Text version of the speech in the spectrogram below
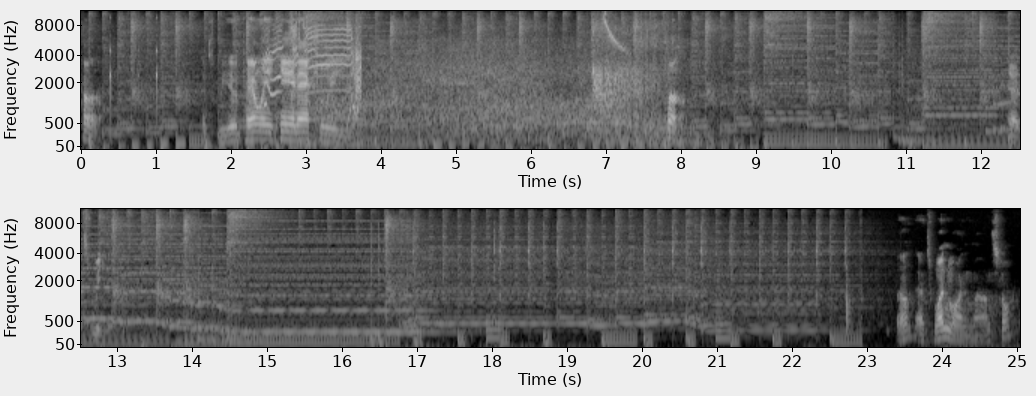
Huh. That's weird. Apparently you can't actually... Huh. One more monster.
